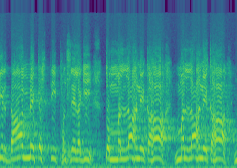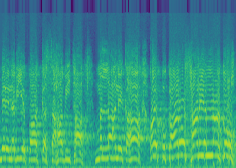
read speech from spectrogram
گرداب میں کشتی پھنسنے لگی۔ تو ملاح نے کہا، ملاح نے کہا، میرے نبی پاک کا صحابی تھا۔ ملاح نے کہا اور پکارو سارے اللہ کو۔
